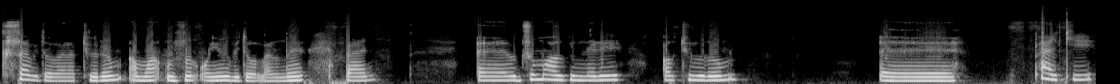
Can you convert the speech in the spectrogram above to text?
kısa videolar atıyorum ama uzun oyun videolarını ben e, cuma günleri atıyorum. E, belki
